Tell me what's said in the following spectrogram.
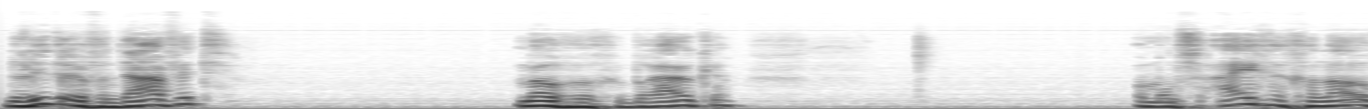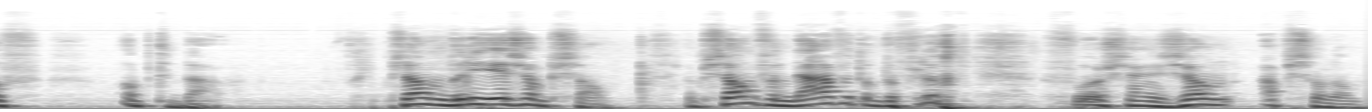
de liederen van David mogen gebruiken om ons eigen geloof op te bouwen. Psalm 3 is een psalm. Een psalm van David op de vlucht voor zijn zoon Absalom.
